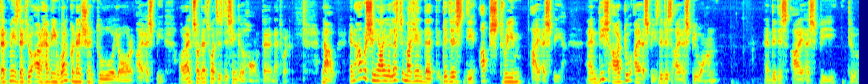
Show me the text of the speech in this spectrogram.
that means that you are having one connection to your ISP. All right. So that's what is the single home the network. Now, in our scenario, let's imagine that this is the upstream ISP. And these are two ISPs. This is ISP1 and this is ISP2.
